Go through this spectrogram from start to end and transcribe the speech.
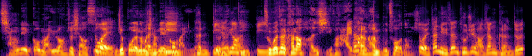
强烈购买欲望就消失了，对你就不会有那么强烈的购买欲望，很低对很低低除非真的看到很喜欢，还很很不错的东西。对，但女生出去好像可能就会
